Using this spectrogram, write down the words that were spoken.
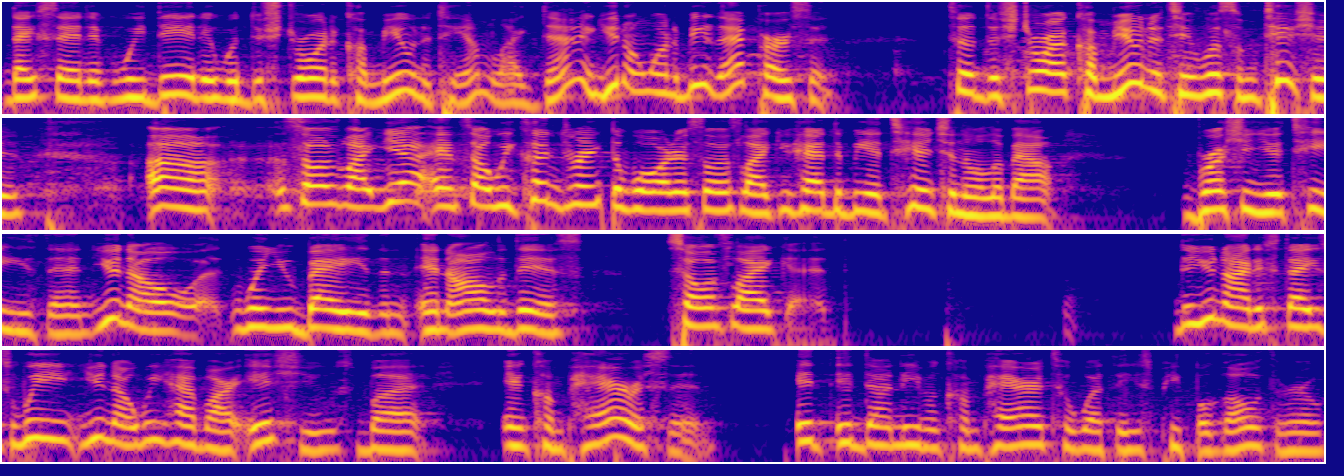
they said if we did, it would destroy the community. I'm like, dang, you don't want to be that person to destroy a community with some tissue. Uh, so it's like, yeah, and so we couldn't drink the water. So it's like you had to be intentional about brushing your teeth and, you know, when you bathe and, and all of this. So it's like the United States, we, you know, we have our issues, but in comparison, it, it doesn't even compare to what these people go through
